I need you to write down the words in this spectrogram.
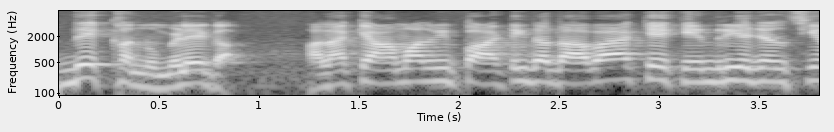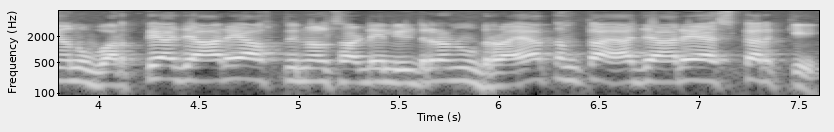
ਦੇਖਣ ਨੂੰ ਮਿਲੇਗਾ। ਹਾਲਾਂਕਿ ਆਮ ਆਦਮੀ ਪਾਰਟੀ ਦਾ ਦਾਅਵਾ ਹੈ ਕਿ ਕੇਂਦਰੀ ਏਜੰਸੀਆਂ ਨੂੰ ਵਰਤਿਆ ਜਾ ਰਿਹਾ, ਉਸ ਦੇ ਨਾਲ ਸਾਡੇ ਲੀਡਰਾਂ ਨੂੰ ਡਰਾਇਆ, ਧਮਕਾਇਆ ਜਾ ਰਿਹਾ, ਇਸ ਕਰਕੇ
